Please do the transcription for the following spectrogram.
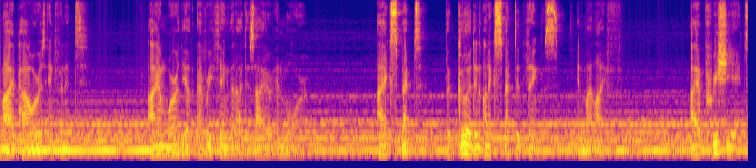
My power is infinite. I am worthy of everything that I desire and more. I expect the good and unexpected things in my life. I appreciate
